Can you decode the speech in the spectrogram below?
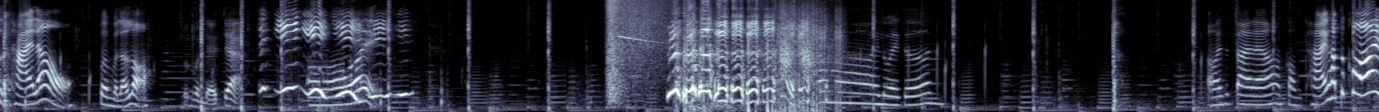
สุดท้ายแล้ว เปิดหมดแล้วเหรอไปหมดแล้วจ้ะโอ้ยอ้ายรวยเกินอ๋อจะตายแล้วกล่องสุดท้ายครับทุกคน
